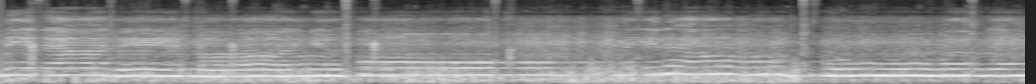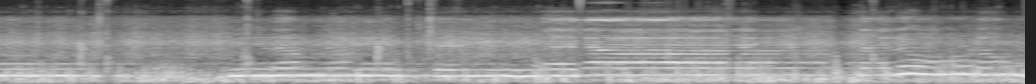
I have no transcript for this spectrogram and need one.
നിരാവേ മാഞ്ഞുപോ നിരാവും പൂവകം ഇളം തെന്നലായി തലോടും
